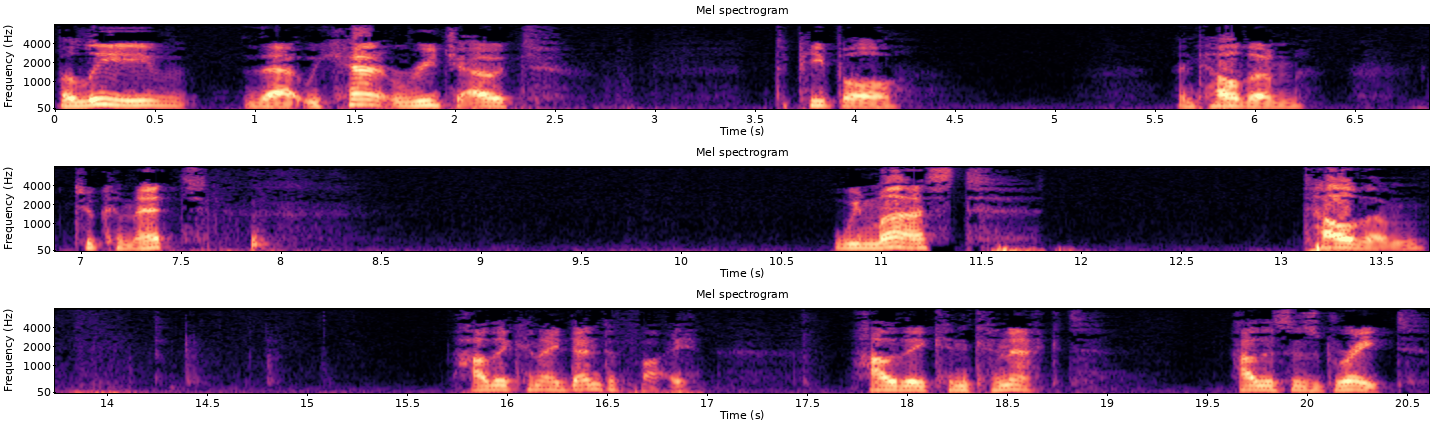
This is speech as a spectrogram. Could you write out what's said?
believe that we can't reach out to people and tell them to commit. We must tell them how they can identify, how they can connect, how this is great.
